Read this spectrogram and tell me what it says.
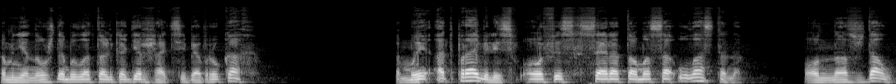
Мне нужно было только держать себя в руках. Мы отправились в офис сэра Томаса Уластона. Он нас ждал.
